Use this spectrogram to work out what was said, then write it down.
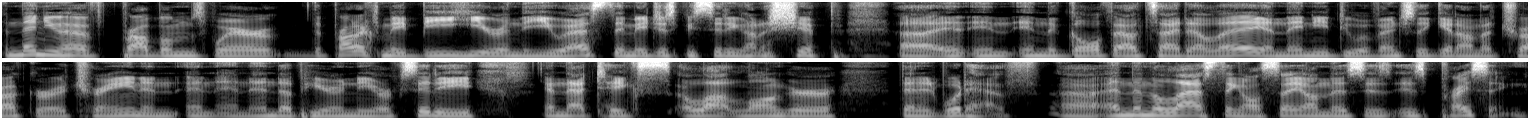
and then you have problems where the products may be here in the U.S. They may just be sitting on a ship uh, in in the Gulf outside L.A. and they need to eventually get on a truck or a train and and, and end up here in New York City, and that takes a lot longer than it would have. Uh, and then the last thing I'll say on this is is pricing.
